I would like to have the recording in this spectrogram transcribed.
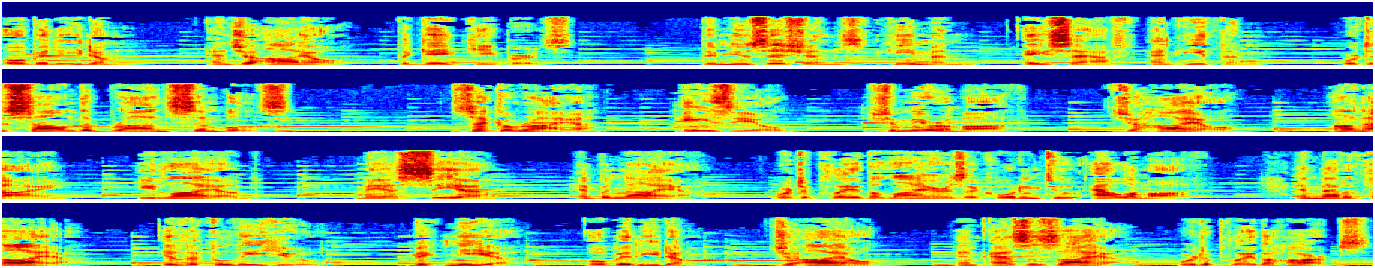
Obed-Edom, and Jeiel, the gatekeepers. The musicians, Heman, Asaph, and Ethan, were to sound the bronze cymbals. Zechariah, Aziel, Shemiramoth, Jehiel, Unni, Eliab, Maaseiah, and Benaiah were to play the lyres according to Alamoth, and Mattithiah, Eliphelehu, Mikneiah, Obed-Edom, Jeiel, and Azaziah were to play the harps,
